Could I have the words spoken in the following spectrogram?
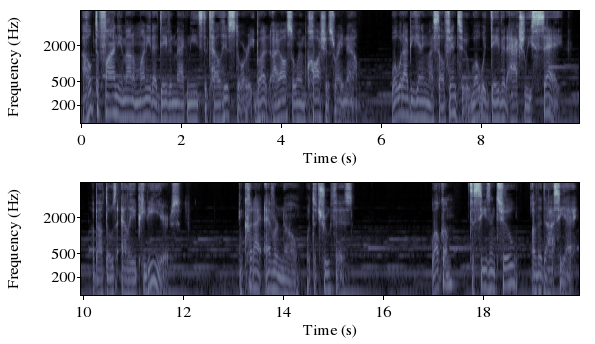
I hope to find the amount of money that David Mack needs to tell his story, but I also am cautious right now. What would I be getting myself into? What would David actually say about those LAPD years? And could I ever know what the truth is? Welcome to season two of the dossier.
